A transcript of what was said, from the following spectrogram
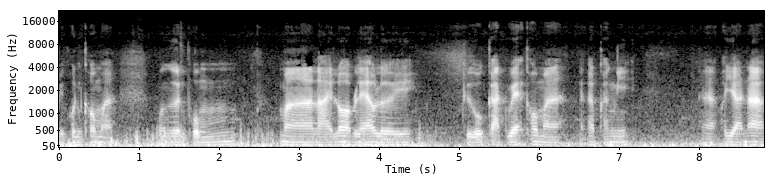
มีคนเข้ามาบังเอิญผมมาหลายรอบแล้วเลย ถือโอกาสแวะเข้ามานะครับครั้งนี้นะฮะพญานาค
